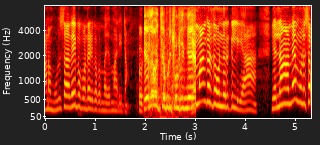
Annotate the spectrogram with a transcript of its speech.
ஆனா முழுசாவே இப்ப பொண்டாடி பக்கம் மாறிட்டான். எதை வச்சு அப்படி சொல்றீங்க? அம்மாங்கிறது ஒண்ணு இருக்கு இல்லையா? எல்லாமே முழுசா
